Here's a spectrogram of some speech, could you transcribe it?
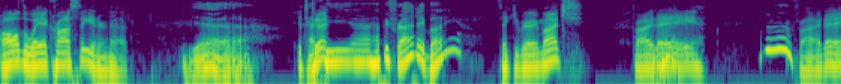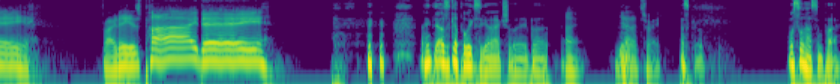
all the way across the internet. Yeah. It's good. happy, Uh, happy Friday, buddy. Thank you very much. Friday, Woo. Friday, Friday is Pie Day. I think that was a couple weeks ago, actually, but Oh, yeah. yeah, Yeah. that's right. that's cool. We'll still have some pie.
